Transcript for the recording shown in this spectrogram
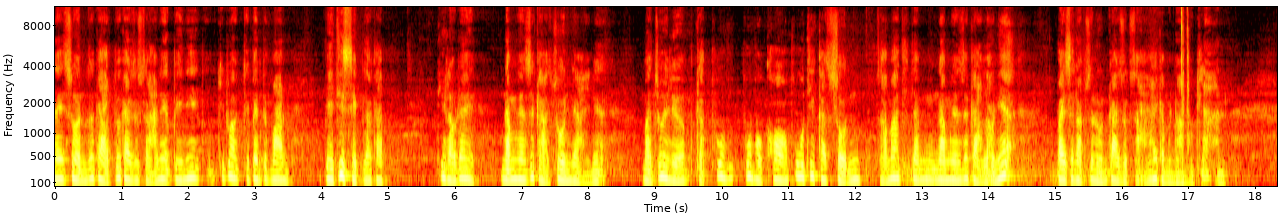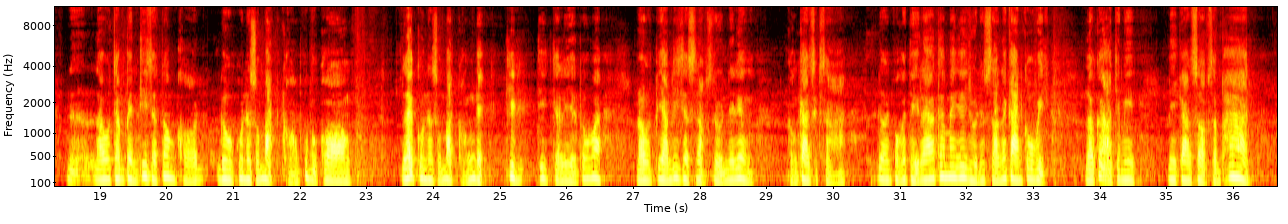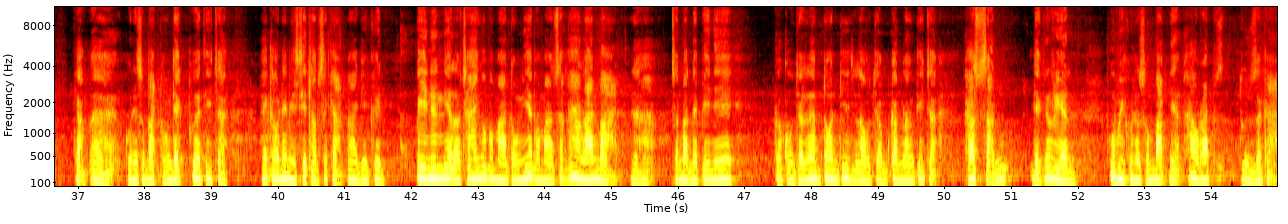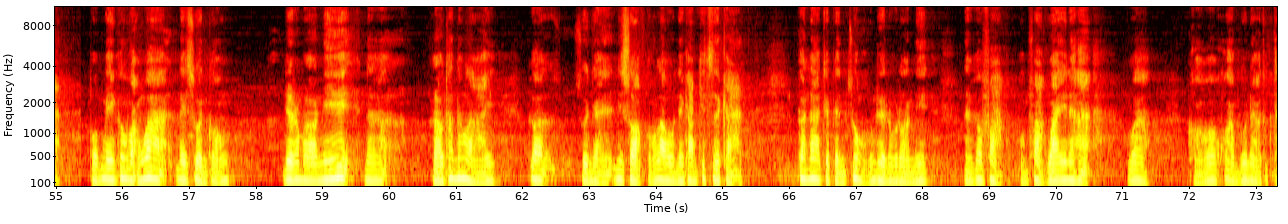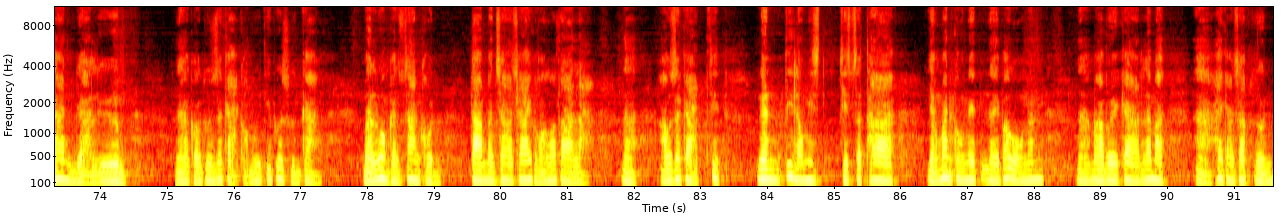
ในส่วนสกาดเพื่อการศึกษาเนี่ยปีนี้คิดว่าจะเป็นประมาณปีที่ 10 แล้วครับ ที่เราได้นำเงินสกาดส่วนใหญ่เนี่ยมาช่วยเหลือกับผู้ผู้ปกครองผู้ที่ขัดสน สามารถที่จะนำเงินสกาดเหล่านี้ไปสนับสนุนการศึกษาให้กับบรรดาบุตรหลานเอ่อเราจำเป็นที่จะต้องขอดูคุณสมบัติของผู้ปกครอง และคุณสมบัติของเด็กที่ที่จะเรียนเพราะว่า เราพยายามที่จะสนับสนุนในเรื่องของการศึกษา โดยปกติแล้วถ้าไม่ได้อยู่ในสถานการณ์โควิด เราก็อาจจะมีมีการสอบสัมภาษณ์ กับคุณสมบัติของเด็กเพื่อที่จะให้เขาได้มีสิทธิ์รับสกาดมากยิ่งขึ้น ปีหนึ่งเนี่ยเราใช้งบประมาณตรงนี้ประมาณสัก 5 ล้านบาทนะฮะสำหรับในปีนี้ก็คงจะเริ่มต้นที่เราจะกำลังที่จะคัดสรรเด็กนักเรียน ผู้มีคุณสมบัติเนี่ยเข้ารับทุนสกาด ผมเองก็หวังว่าในส่วนของเดือนรอมฎอนนี้นะเราท่านทั้งหลาย ก็ส่วนใหญ่นิสอบของเราในการคิดสกาดก็น่าจะเป็นช่วงของเดือนรอมฎอนนี้นะก็ฝากผมฝากไว้นะฮะว่าขอความกรุณาทุกท่านอย่าลืมนะกองทุนสกาดของมูลที่เพื่อศูนย์กลาง มาร่วมกันสร้างคนตามบัญชาใช้ของอัลลอฮฺตาลานะเอาสกาดที่เงินที่เรามี จิตศรัทธาอย่างมั่นคงในในพระองค์นั้นนะมาบริการและมาให้การสนับสนุน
